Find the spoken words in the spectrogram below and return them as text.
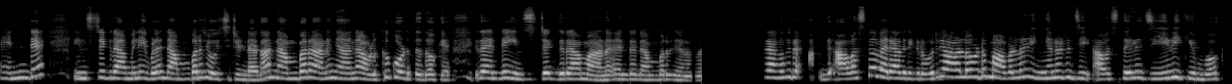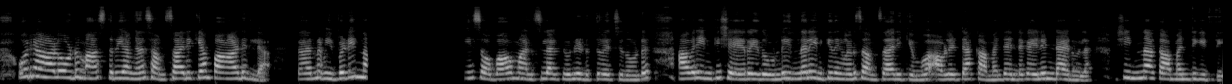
എന്റെ ഇൻസ്റ്റഗ്രാമിൽ ഇവിടെ നമ്പർ ചോദിച്ചിട്ടുണ്ടായിരുന്നു. ആ നമ്പറാണ് ഞാൻ അവൾക്ക് കൊടുത്തത്. ഓക്കെ ഇത് എന്റെ ഇൻസ്റ്റഗ്രാം ആണ്. എന്റെ നമ്പർ ഞാൻ അങ്ങനത്തെ അവസ്ഥ വരാതിരിക്കണം ഒരാളോടും അവൾ ഇങ്ങനെ ഒരു അവസ്ഥയിൽ ജീവിക്കുമ്പോൾ ഒരാളോടും ആ സ്ത്രീ അങ്ങനെ സംസാരിക്കാൻ പാടില്ല. കാരണം ഇവിടെ ഈ സ്വഭാവം മനസ്സിലാക്കിയോണ്ട് എടുത്തു വെച്ചതുകൊണ്ട് അവർ എനിക്ക് ഷെയർ ചെയ്തുകൊണ്ട് ഇന്നലെ എനിക്ക് നിങ്ങളോട് സംസാരിക്കുമ്പോൾ അവളിട്ട് ആ കമന്റ് എന്റെ കയ്യിൽ ഉണ്ടായിരുന്നില്ല പക്ഷെ ഇന്ന് ആ കമന്റ് കിട്ടി.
